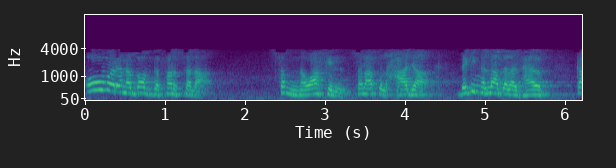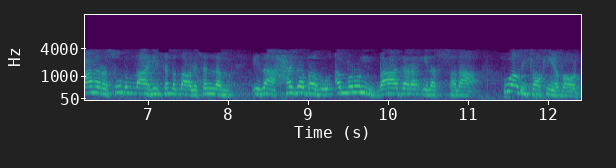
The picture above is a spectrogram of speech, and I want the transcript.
Over and above the first salah, some nawafil, salatul haja, begging Allah Ta'ala's help. كان رسول الله صلى الله عليه وسلم إذا حزبه أمر بادر إلى الصلاة Who are we talking about?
